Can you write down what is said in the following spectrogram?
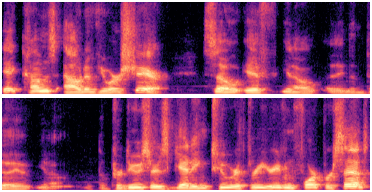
it comes out of your share. So if you know the you know the producers getting two or three or even four percent,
